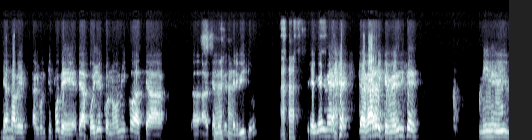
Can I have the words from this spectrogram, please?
ya sabes, algún tipo de, de apoyo económico hacia, hacia los del servicio? Él me, que agarre y que me dice, ni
